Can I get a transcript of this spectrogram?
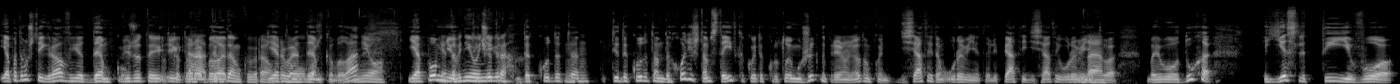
я потому что играл в ее демку. Вижу, ты, которая а, была, ты в демку играл. Первая Думал, демка была. Нео. Я помню, я в Нео ты не играл. Докуда-то, угу. Ты докуда там доходишь, там стоит какой-то крутой мужик, например, у него там какой-нибудь десятый там уровень, это или пятый, десятый уровень да. этого боевого духа. Если ты его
